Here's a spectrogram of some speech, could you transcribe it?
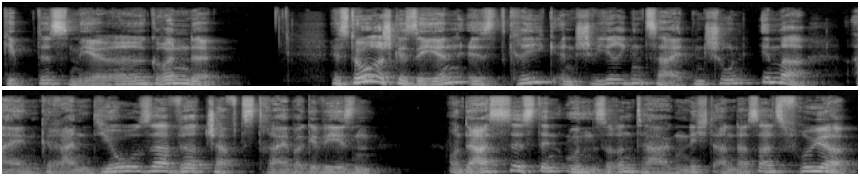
gibt es mehrere Gründe. Historisch gesehen ist Krieg in schwierigen Zeiten schon immer ein grandioser Wirtschaftstreiber gewesen. Und das ist in unseren Tagen nicht anders als früher.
